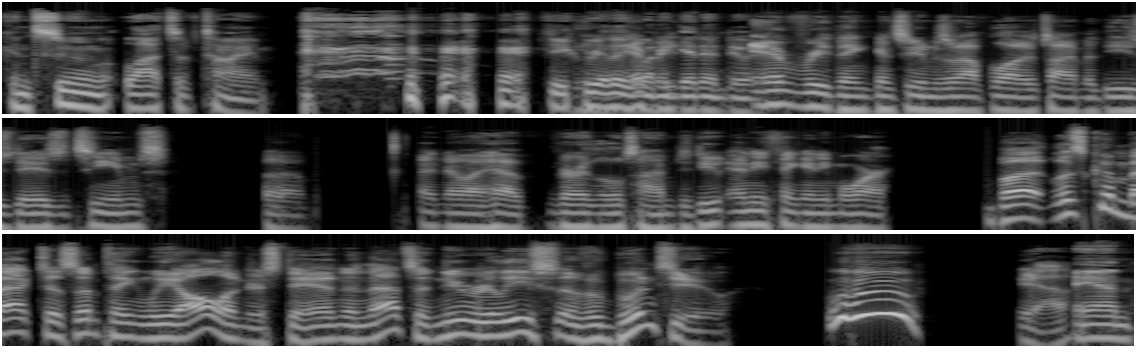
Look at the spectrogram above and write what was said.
consume lots of time. if you Yeah, really want to get into it. everything consumes an awful lot of time these days, it seems. Uh, I know I have very little time to do anything anymore. But let's come back to something we all understand, and that's a new release of Ubuntu. Woohoo! Yeah. And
